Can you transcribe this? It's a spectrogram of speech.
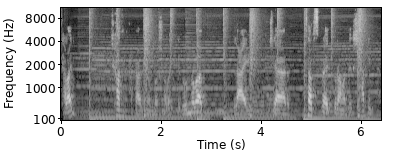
খেলায়? সাথে থাকার জন্য সবাইকে ধন্যবাদ। লাইক শেয়ার সাবস্ক্রাইব করে আমাদের সাথেই থাকুন।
